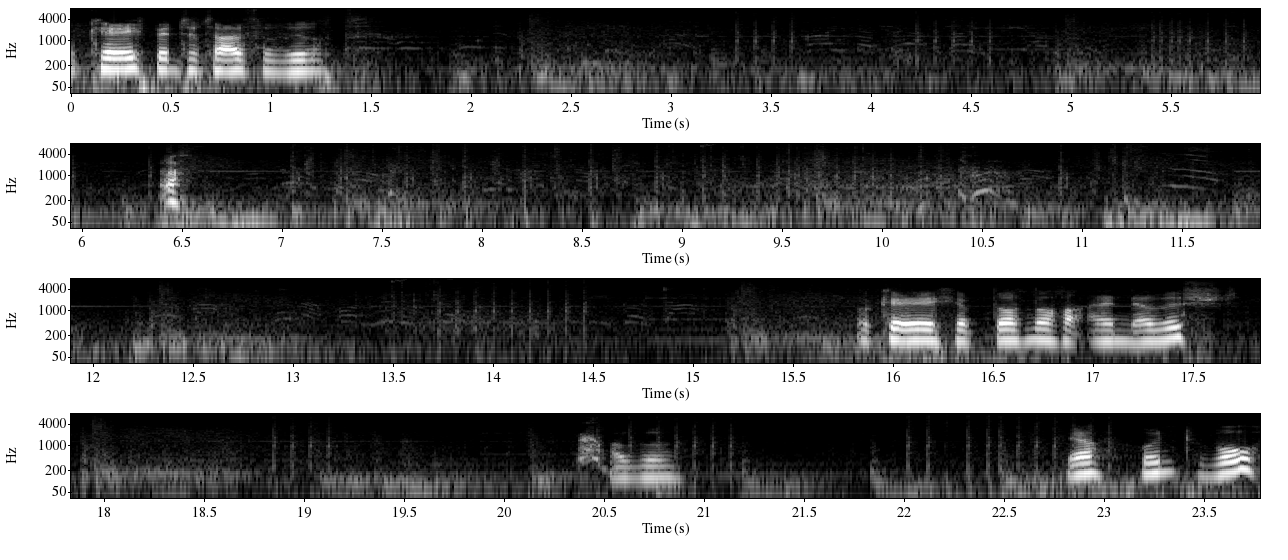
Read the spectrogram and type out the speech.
Okay, ich bin total verwirrt. Ach. Okay, ich habe doch noch einen erwischt. Aber... Ja, und wo?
